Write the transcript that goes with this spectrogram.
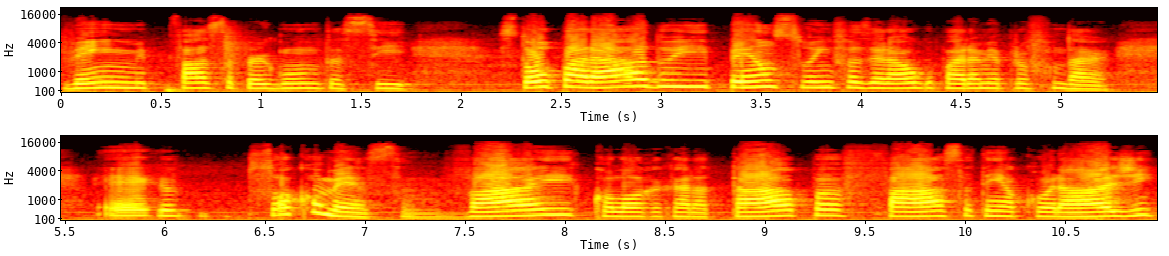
vem e me faça a pergunta se estou parado e penso em fazer algo para me aprofundar. É, só começa. Vai, coloca a cara a tapa, faça, tenha coragem,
